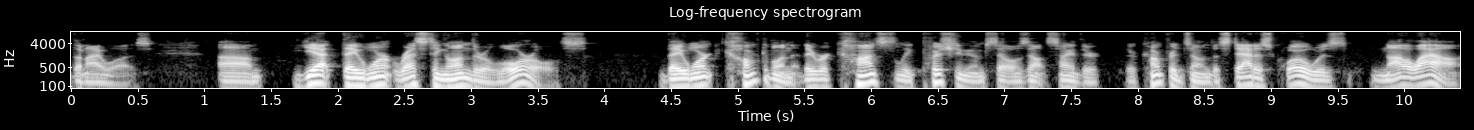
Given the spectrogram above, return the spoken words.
than I was. Um, yet they weren't resting on their laurels they weren't comfortable in it. They were constantly pushing themselves outside their, their comfort zone. The status quo was not allowed.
